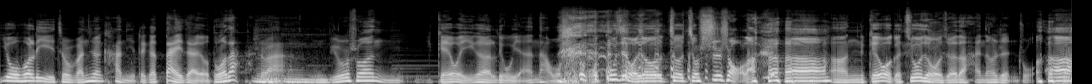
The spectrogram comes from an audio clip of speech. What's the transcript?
诱惑力，就是完全看你这个代价有多大，是吧？你比如说你。给我一个柳岩，那我我估计我就 就就失手了 啊！你给我个啾啾，我觉得还能忍住 啊。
